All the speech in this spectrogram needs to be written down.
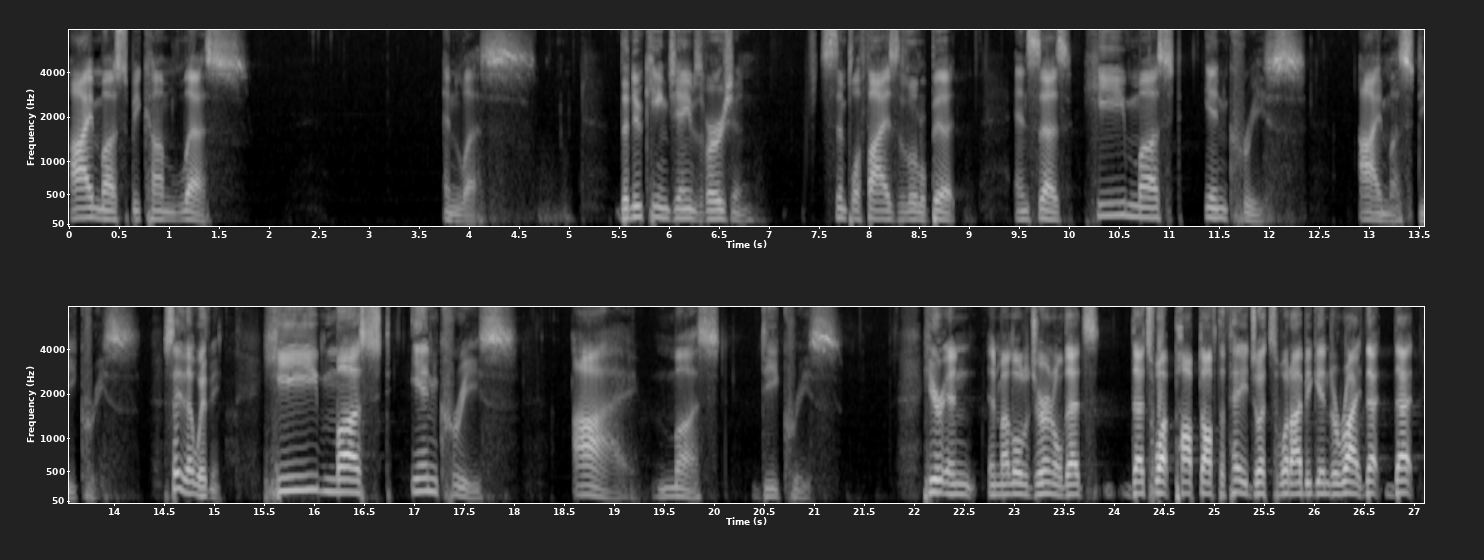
I must become less and less. The New King James Version simplifies a little bit and says, He must increase, I must decrease. Say that with me. He must increase, I must decrease. Here in, in my little journal, that's, that's what popped off the page. That's what I begin to write. That, that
